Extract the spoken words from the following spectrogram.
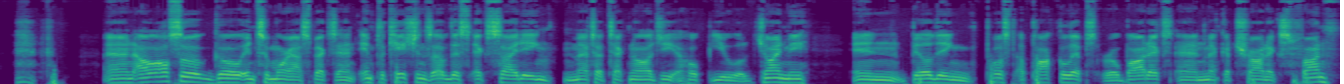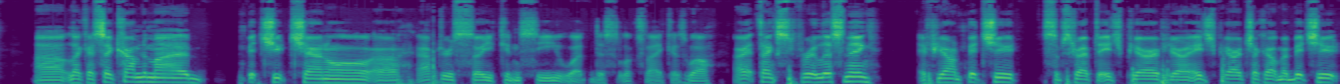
and I'll also go into more aspects and implications of this exciting meta technology. I hope you will join me in building post apocalypse robotics and mechatronics fun. Uh, like I said, come to my BitChute channel uh, after so you can see what this looks like as well. All right, thanks for listening. If you're on BitChute, subscribe to HPR. If you're on HPR, check out my BitChute.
